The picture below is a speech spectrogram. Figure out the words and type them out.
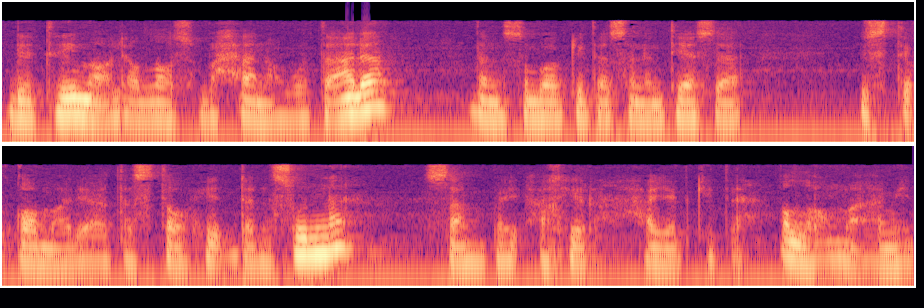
diterima oleh Allah Subhanahu wa taala. Dan semoga kita senantiasa istiqamah di atas tauhid dan sunnah sampai akhir hayat kita. Allahumma amin.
